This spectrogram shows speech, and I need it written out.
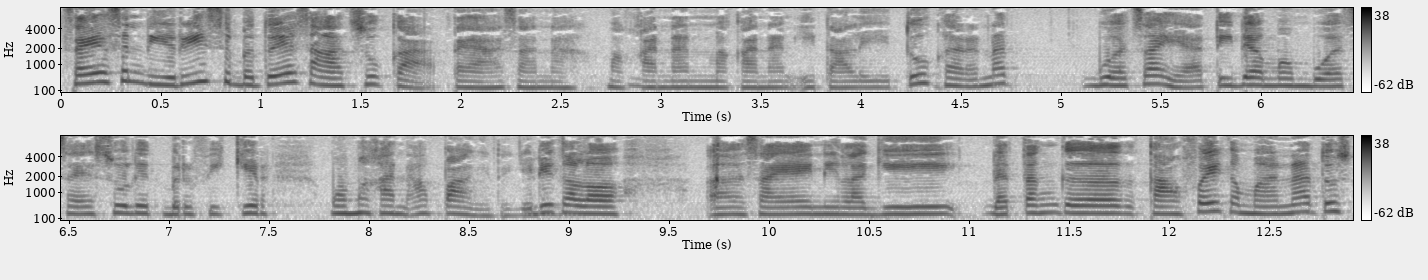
saya sendiri sebetulnya sangat suka Teh Hasanah makanan-makanan Italia itu karena buat saya tidak membuat saya sulit berpikir mau makan apa gitu. Jadi hmm. kalau uh, saya ini lagi datang ke kafe ke mana terus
